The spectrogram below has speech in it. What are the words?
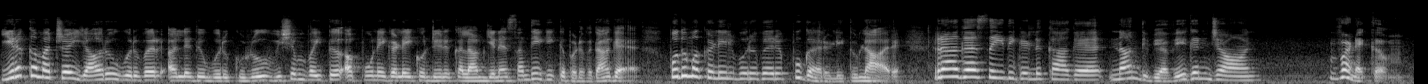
இரக்கமற்ற யாரோ ஒருவர் அல்லது ஒரு குழு விஷம் வைத்து அப்பூனைகளை கொண்டிருக்கலாம் என சந்தேகிக்கப்படுவதாக பொதுமக்களில் ஒருவர் புகார் அளித்துள்ளார். ராக செய்திகளுக்காக நான் திவ்யா வேகன் ஜான் வணக்கம்.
